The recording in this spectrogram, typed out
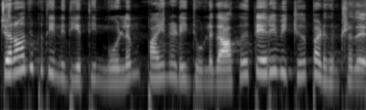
ஜனாதிபதி நிதியத்தின் மூலம் பயனடைந்துள்ளதாக தெரிவிக்கப்படுகின்றது.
